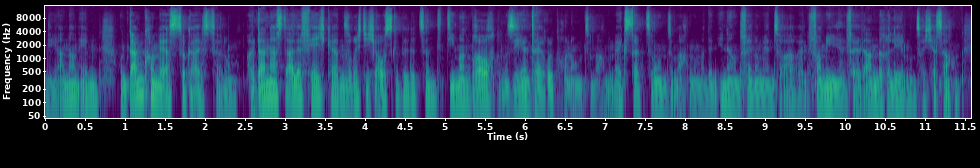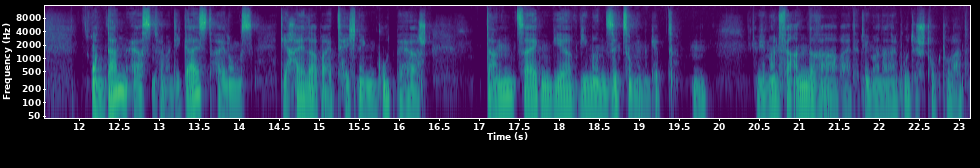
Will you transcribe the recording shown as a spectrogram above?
in die, anderen Ebenen. Und dann kommen wir erst zur Geistheilung, weil dann erst alle Fähigkeiten so richtig ausgebildet sind, die man braucht, um Seelenteilrückholungen zu machen, um Extraktionen zu machen, um an den inneren Phänomenen zu arbeiten, Familienfeld, andere Leben und solche Sachen. Und dann erst, wenn man die Geistheilungs-, die Heilarbeit-Techniken gut beherrscht, dann zeigen wir, wie man Sitzungen gibt, hm? wie man für andere arbeitet, wie man eine gute Struktur hat.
